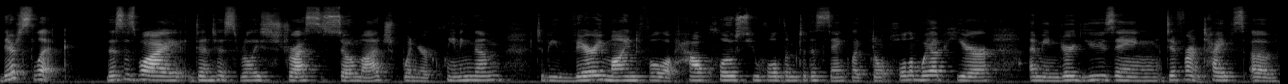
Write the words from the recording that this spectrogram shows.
They're slick. This is why dentists really stress so much when you're cleaning them to be very mindful of how close you hold them to the sink. Like don't hold them way up here. I mean, you're using different types of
